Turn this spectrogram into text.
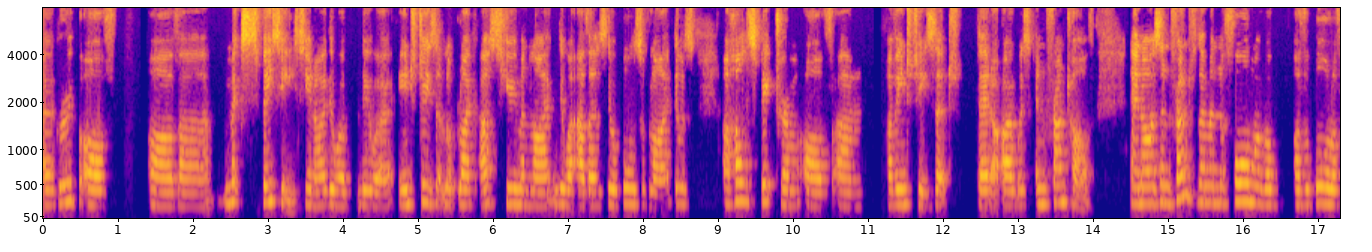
a group of of uh, mixed species. You know, there were there were entities that looked like us, human-like. There were others. There were balls of light. There was a whole spectrum of um, of entities that that I was in front of, and I was in front of them in the form of a of a ball of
